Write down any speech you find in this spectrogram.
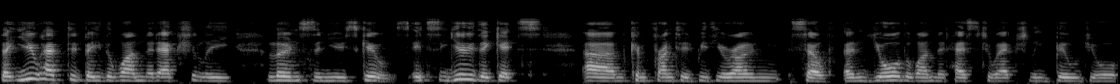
that you have to be the one that actually learns the new skills. It's you that gets um, confronted with your own self, and you're the one that has to actually build your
